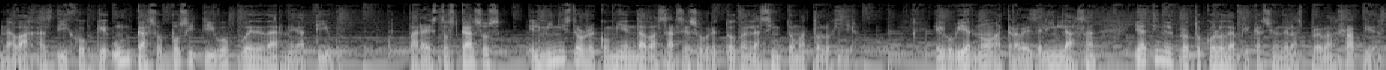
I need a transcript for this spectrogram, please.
Navajas dijo que un caso positivo puede dar negativo. Para estos casos, el ministro recomienda basarse sobre todo en la sintomatología. El gobierno, a través del INLASA, ya tiene el protocolo de aplicación de las pruebas rápidas.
